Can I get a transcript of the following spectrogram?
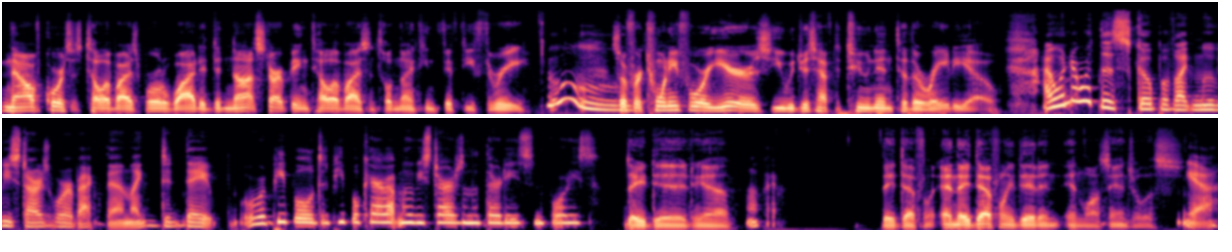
Now, of course, it's televised worldwide. It did not start being televised until 1953. Ooh. So for 24 years, you would just have to tune into the radio. I wonder what the scope of like movie stars were back then. Like, did they were people did people care about movie stars in the 30s and 40s? They did, yeah. Okay. They definitely, and they definitely did in, in Los Angeles. Yeah.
